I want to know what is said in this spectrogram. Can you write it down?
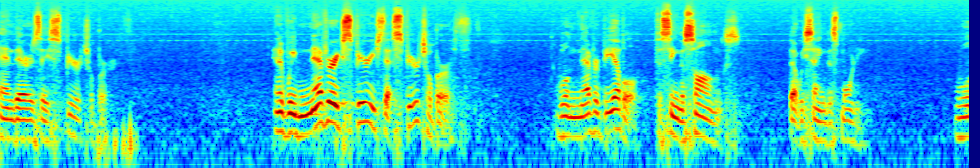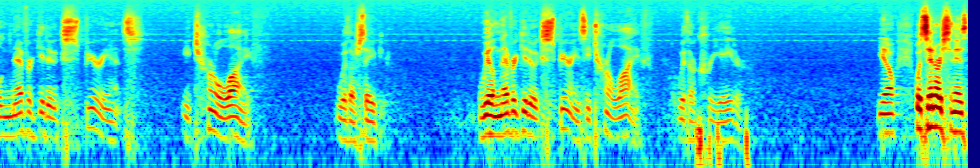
and there's a spiritual birth. And if we've never experienced that spiritual birth, we'll never be able to sing the songs that we sang this morning. We'll never get to experience eternal life with our Savior. We'll never get to experience eternal life with our Creator. You know, what's interesting is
